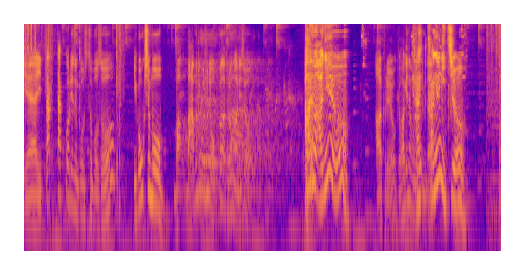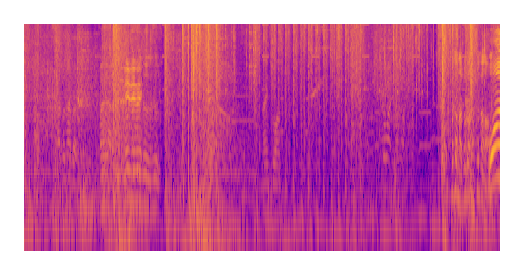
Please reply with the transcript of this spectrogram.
예, 이 딱딱거리는 고스트 보소. 이거 혹시 뭐 마, 마무리 모션이 없거나 그런 거 아니죠? 아유 아니에요 아 그래요? 오케이 확인해 당, 보겠습니다. 당연히 있죠. 왜 왜 왜? Two, two, two. Nice one. 초다나 초다나 초다나. 와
